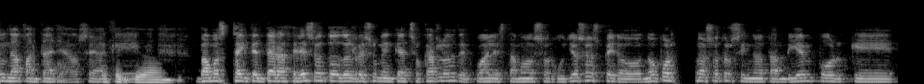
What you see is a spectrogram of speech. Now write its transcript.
una pantalla. O sea que vamos a intentar hacer eso, todo el resumen que ha hecho Carlos, del cual estamos orgullosos, pero no por nosotros, sino también porque,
